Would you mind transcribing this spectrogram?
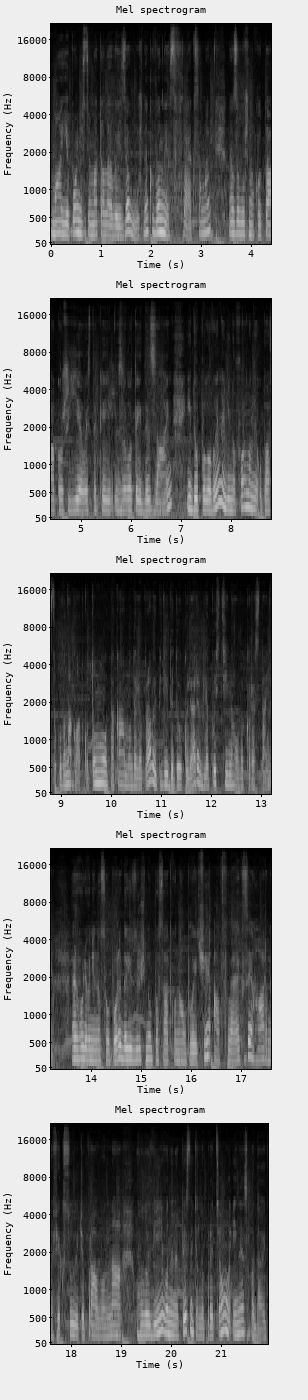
має повністю металевий завушник. Вони з флексами. На завушнику також є ось такий золотий дизайн, і до половини він оформлений у пластикову накладку. Тому така модель оправи підійде до окулярів для постійного використання. Регулювані носоупори дають зручну посадку на обличчі, а флекси гарно фіксують оправу на голові. Вони не тиснуть, але при цьому і не спадають.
